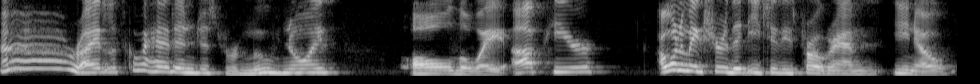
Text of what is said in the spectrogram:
all right, let's go ahead and just remove noise all the way up here. I wanna make sure that each of these programs, you know,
